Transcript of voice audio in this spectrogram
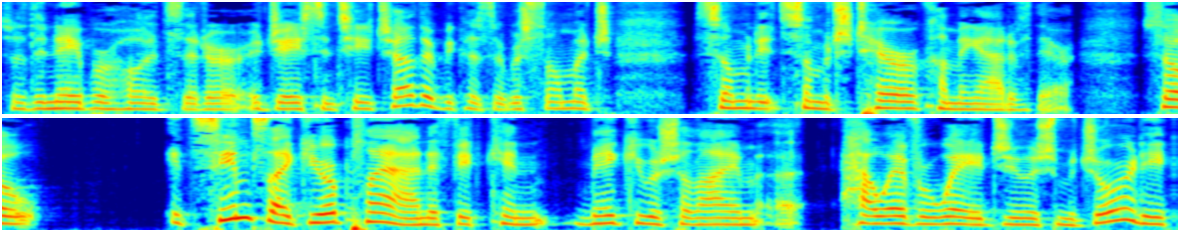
So the neighborhoods that are adjacent to each other because there was so much, so many, so much terror coming out of there. So it seems like your plan, if it can make Yerushalayim, uh, however way a Jewish majority,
